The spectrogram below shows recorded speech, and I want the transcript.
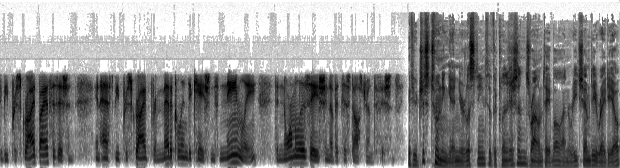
to be prescribed by a physician and has to be prescribed for medical indications, namely the normalization of a testosterone deficiency. If you're just tuning in, you're listening to the Clinicians Roundtable on ReachMD Radio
